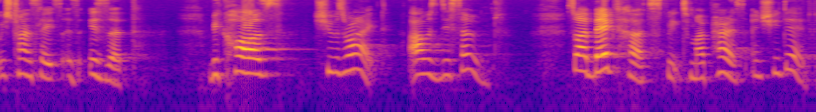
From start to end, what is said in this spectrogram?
which translates as izzat, because she was right. I was disowned. So I begged her to speak to my parents, and she did.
